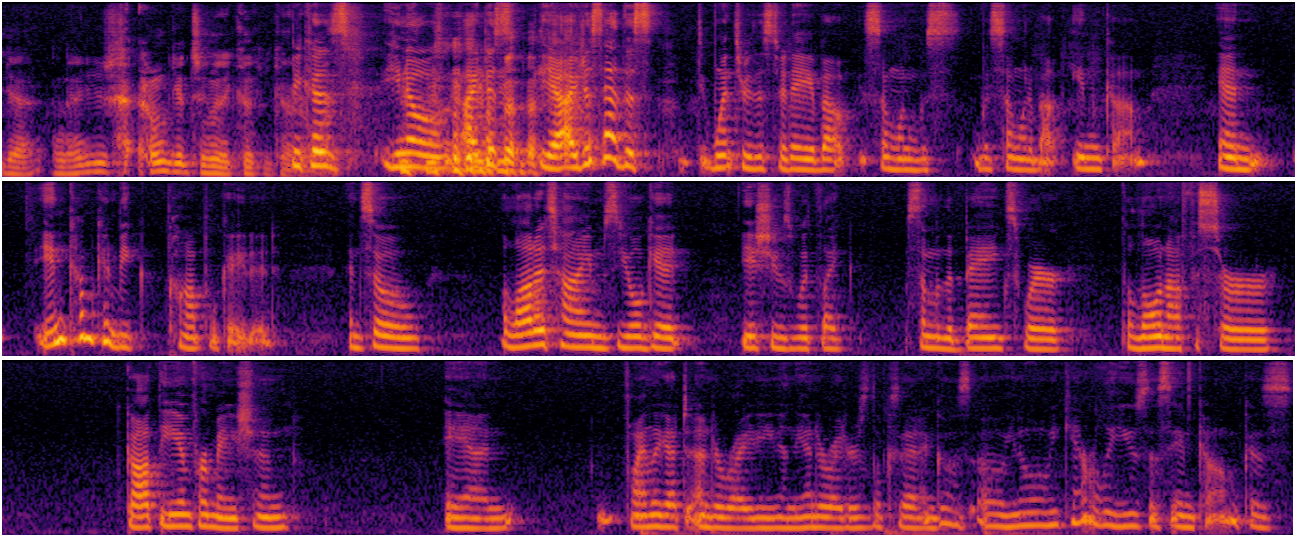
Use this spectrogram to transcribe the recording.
Yeah, and I usually I don't get too many cookie cutters. Because you know, I just yeah, I just had this went through this today about someone was with someone about income, and income can be complicated, and so a lot of times you'll get issues with like some of the banks where the loan officer got the information and finally got to underwriting and the underwriters looks at it and goes oh you know we can't really use this income because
